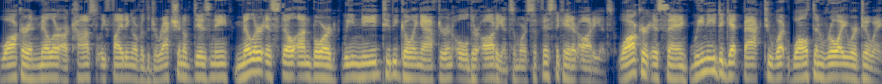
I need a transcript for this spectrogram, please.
Walker and Miller are constantly fighting over the direction of Disney. Miller is still on board. We need to be going after an older audience, a more sophisticated audience. Walker is saying we need to get back to what Walt and Roy were doing.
